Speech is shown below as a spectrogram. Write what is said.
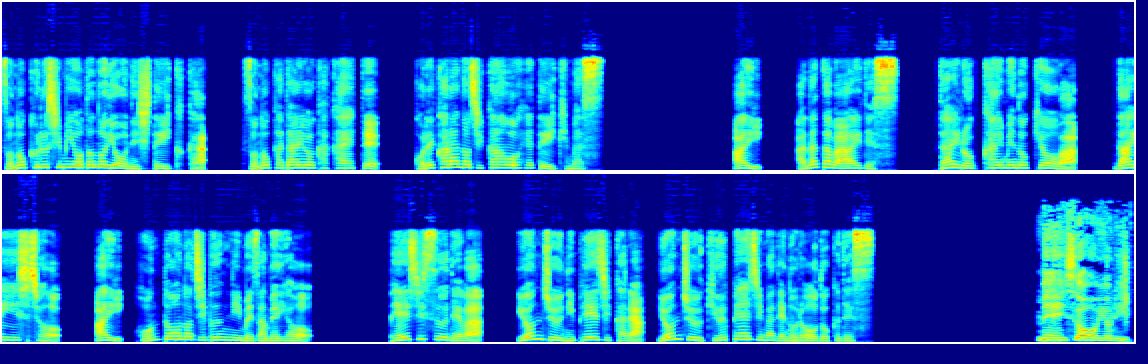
その苦しみをどのようにしていくか、その課題を抱えて、これからの時間を経ていきます。愛、あなたは愛です。第6回目の今日は、第1章、愛、本当の自分に目覚めよう。ページ数では、42ページから49ページまでの朗読です。瞑想より。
